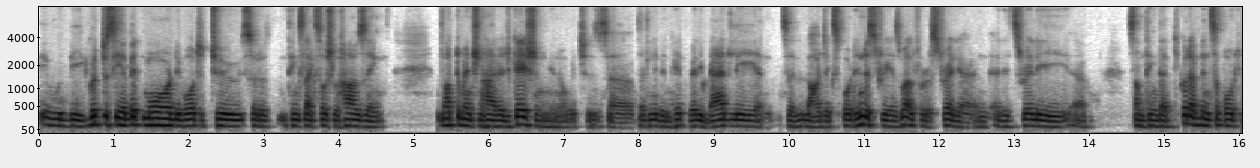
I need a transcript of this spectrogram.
it would be good to see a bit more devoted to sort of things like social housing, not to mention higher education, you know, which has uh, certainly been hit very badly, and it's a large export industry as well for Australia, and, and it's really uh, something that could have been supported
